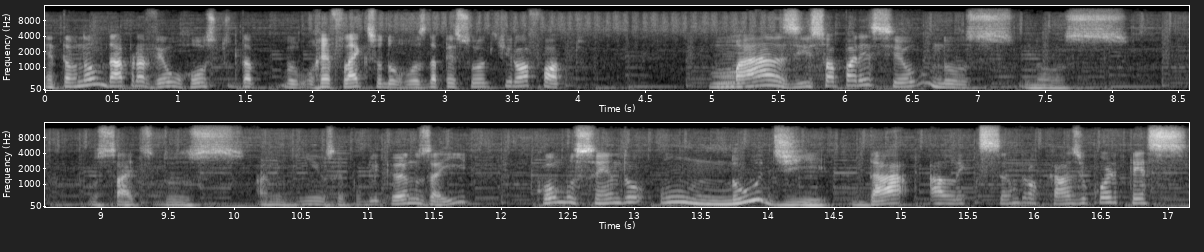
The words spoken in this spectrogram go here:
Então não dá pra ver o rosto, da, o reflexo do rosto da pessoa que tirou a foto. Mas isso apareceu nos, nos, nos sites dos amiguinhos republicanos aí como sendo um nude da Alexandra Ocasio-Cortez.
